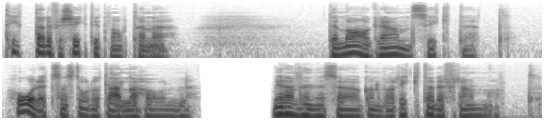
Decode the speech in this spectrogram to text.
Tittade försiktigt mot henne. Det magra ansiktet. Håret som stod åt alla håll. Medan hennes ögon var riktade framåt.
